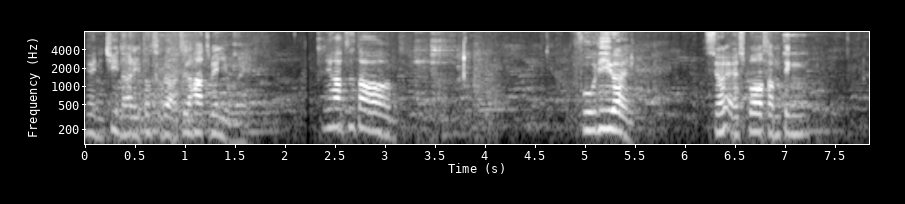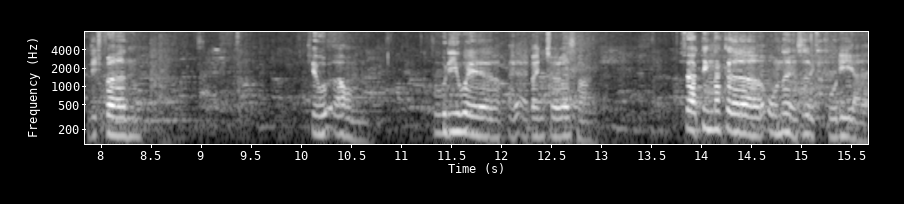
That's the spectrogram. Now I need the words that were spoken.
因为你去哪里都吃不到，这个他这边有诶，因为他知道福利 right。喜欢 explore something different，就嗯 foodie 味的 adventurous 嘛。所以他定那个 owner 也是 foodie 来的，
